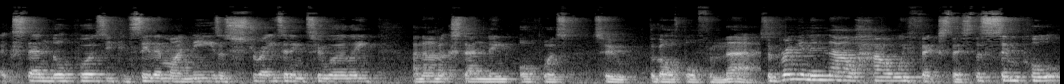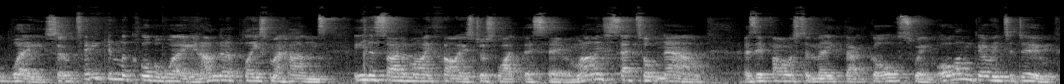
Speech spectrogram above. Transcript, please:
extend upwards. You can see then my knees are straightening too early and then I'm extending upwards to the golf ball from there. So bringing in now how we fix this, the simple way. So taking the club away and I'm gonna place my hands either side of my thighs just like this here. And when I set up now, as if I was to make that golf swing, all I'm going to do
